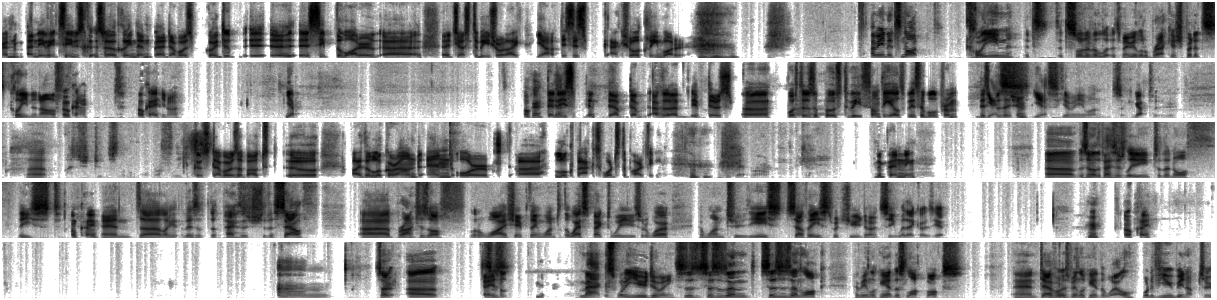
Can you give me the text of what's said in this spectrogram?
And and if it seems so clean, then uh, Davor's going to uh, uh, sip the water uh, just to be sure. Like, yeah, this is actual clean water. I mean, it's not clean. It's it's sort of a it's maybe a little brackish, but it's clean enough. okay. Okay. You know. Yep. Okay. Then yeah. is Dav- Dav- after that, if there's uh, was there supposed to be something else visible from this yes. position? Yes. Give me one second. Yeah. To, uh, I should do this a little more roughly. Because Davor is about to uh, either look around and or uh, look back towards the party, I did that wrong. Okay. depending. Uh, there's another passage leading to the northeast, Okay. and uh, like there's a, the passage to the south. Uh, branches off a little Y-shaped thing, one to the west, back to where you sort of were, and one to the east, southeast, which you don't see where that goes yet. Okay. Um, So, uh, Hey, Scis- Max, what are you doing? Scis- Scissors and Scissors and Lock have been looking at this lockbox, and Davor has been looking at the well. What have you been up to?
